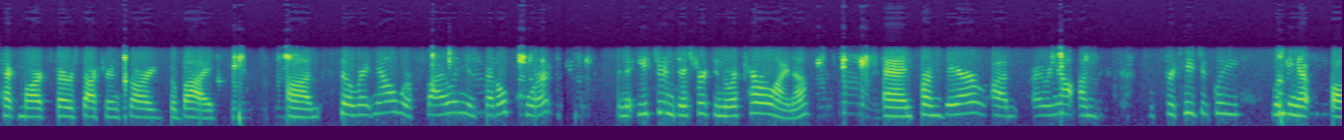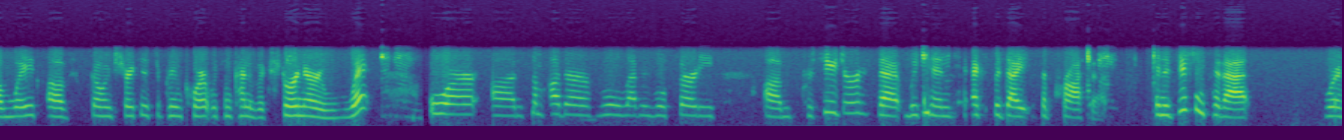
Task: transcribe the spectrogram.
check marks, Feres Doctrine. Sorry, goodbye. Um, so right now we're filing in federal court in the Eastern District in North Carolina, and from there, um, right now I'm strategically looking at um, ways of going straight to the Supreme Court with some kind of extraordinary writ or um, some other Rule 11, Rule 30 um, procedure that we can expedite the process. In addition to that, we're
